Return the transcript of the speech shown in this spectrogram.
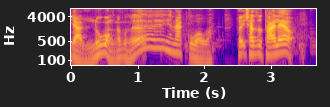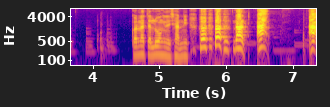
อย่าล่วงนะมึงเอ้ยน่ากลัววะเฮ้ยชั้นสุดท้ายแล้ว ก็น่าจะล่วงในชั้นนี้เฮ้ยนั่นอะอะ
